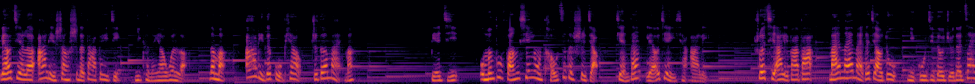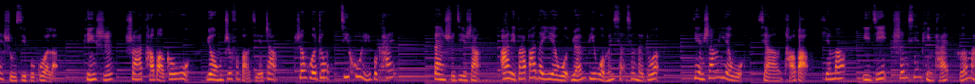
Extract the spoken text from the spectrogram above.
了解了阿里上市的大背景，你可能要问了：那么阿里的股票值得买吗？别急，我们不妨先用投资的视角，简单了解一下阿里。说起阿里巴巴，买买买的角度，你估计都觉得再熟悉不过了。平时刷淘宝购物，用支付宝结账。生活中几乎离不开，但实际上，阿里巴巴的业务远比我们想象的多。电商业务像淘宝、天猫以及生鲜品牌盒马；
